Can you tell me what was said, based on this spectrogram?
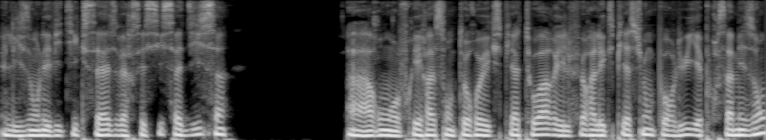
Lisons Lévitique 16, versets 6 à 10. Aaron offrira son taureau expiatoire et il fera l'expiation pour lui et pour sa maison.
